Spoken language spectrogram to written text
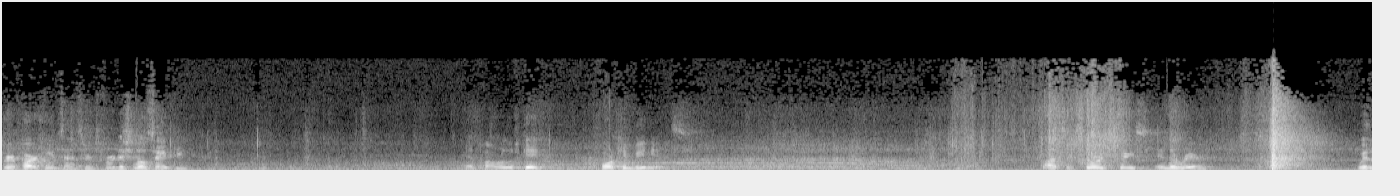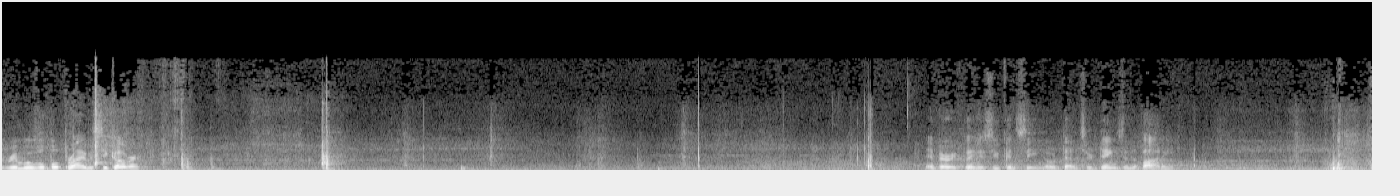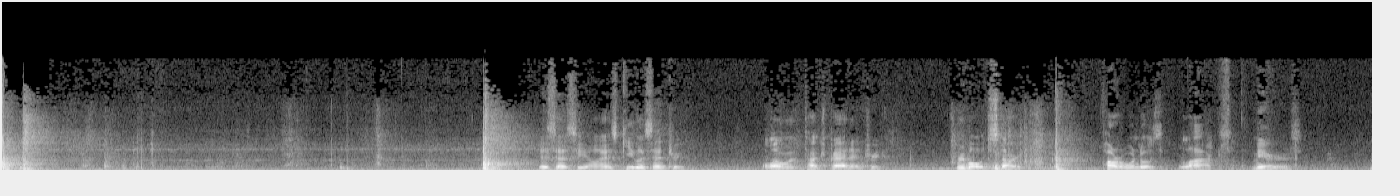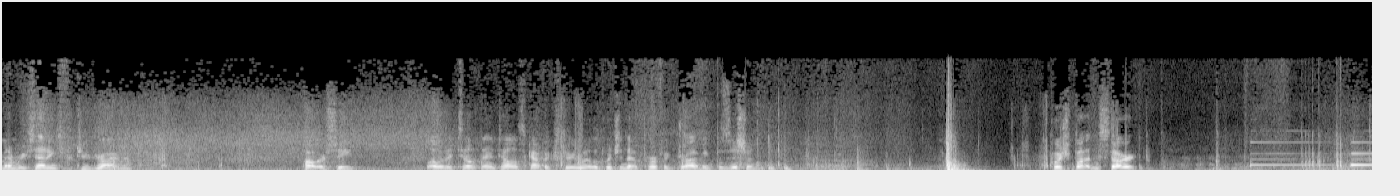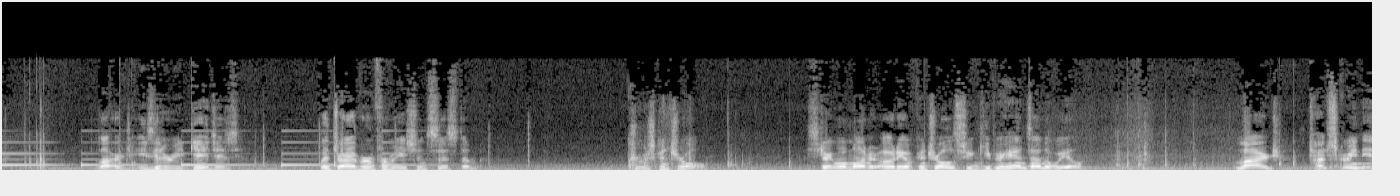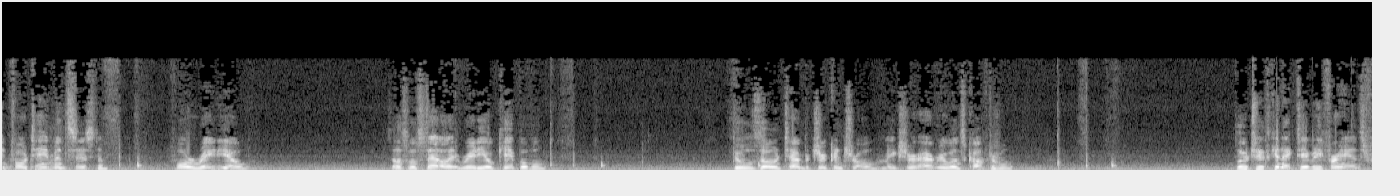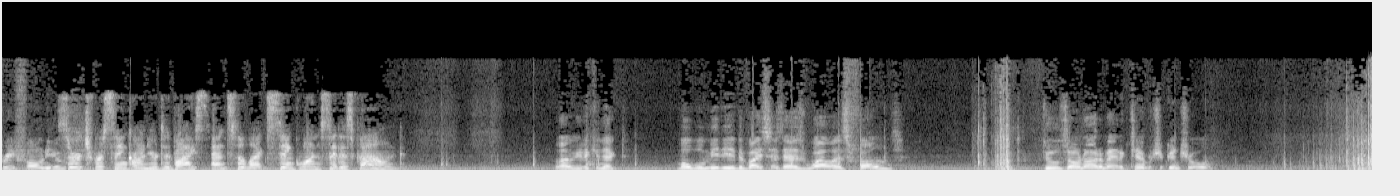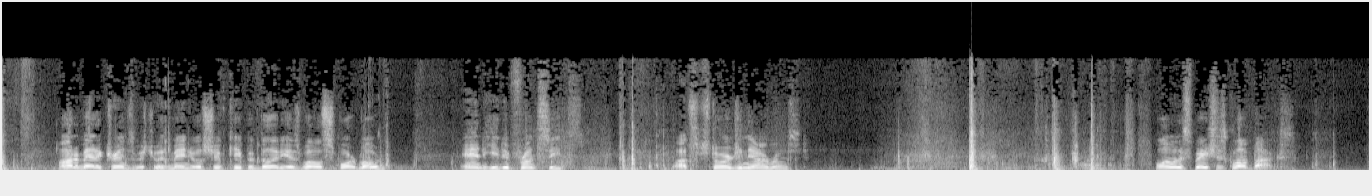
Rear parking sensors for additional safety. And power lift gate for convenience. Lots of storage space in the rear with removable privacy cover. And very clean as you can see, no dents or dings in the body. This SEL has keyless entry, along with touchpad entry, remote start, power windows, locks, mirrors, memory settings for two drivers, power seat, along with a tilt and telescopic steering wheel to put you in that perfect driving position. Push button start. Large, easy to read gauges with driver information system, cruise control, steering wheel mounted audio controls so you can keep your hands on the wheel, large touchscreen infotainment system for radio. It's also satellite radio capable. Dual zone temperature control, make sure everyone's comfortable. Bluetooth connectivity for hands-free phone use. Search for sync on your device and select sync once it is found. Allow you to connect mobile media devices as well as phones. Dual zone automatic temperature control. Automatic transmission with manual shift capability as well as sport mode. And heated front seats. Lots of storage in the armrest. Along with a spacious glove box.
